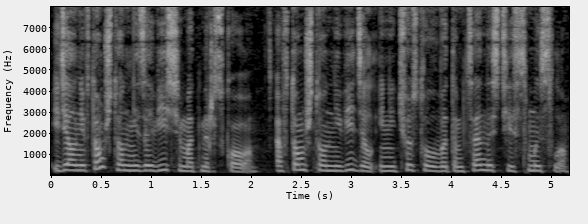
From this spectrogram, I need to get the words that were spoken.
И дело не в том, что он независим от мирского, а в том, что он не видел и не чувствовал в этом ценности и смысла.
